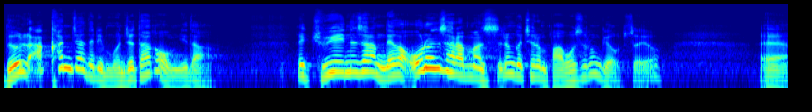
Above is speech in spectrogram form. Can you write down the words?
늘 악한 자들이 먼저 다가옵니다. 주위에 있는 사람, 내가 오는 사람만 쓰는 것처럼 바보스러운 게 없어요. 예,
